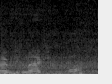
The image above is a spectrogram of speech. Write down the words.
over to commercial. Yeah.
